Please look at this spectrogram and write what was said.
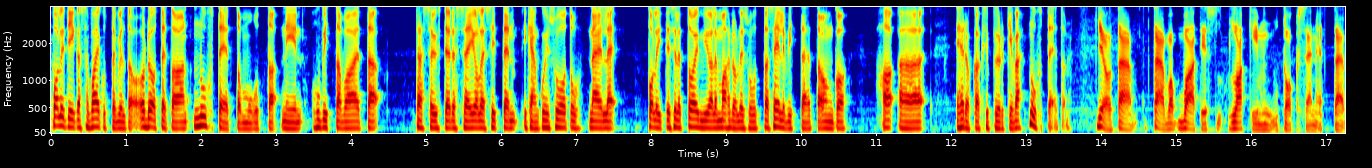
politiikassa vaikuttavilta odotetaan nuhteettomuutta, niin huvittavaa, että tässä yhteydessä ei ole sitten ikään kuin suotu näille poliittisille toimijoille mahdollisuutta selvittää, että onko ha, äh, ehdokkaaksi pyrkivä nuhteeton. Joo, tämä, tämä vaatisi lakimuutoksen, että,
